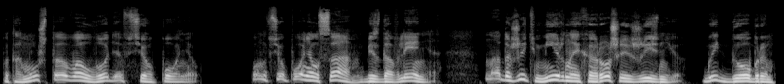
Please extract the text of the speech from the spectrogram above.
потому что Володя все понял. Он все понял сам, без давления. Надо жить мирной, хорошей жизнью, быть добрым,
